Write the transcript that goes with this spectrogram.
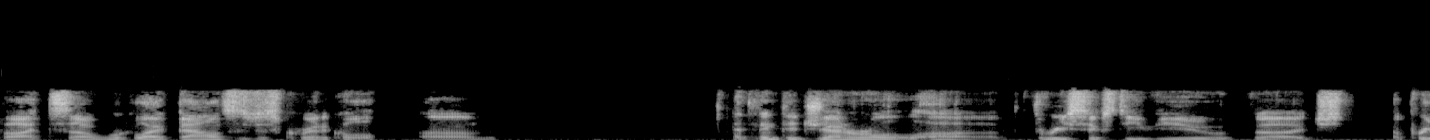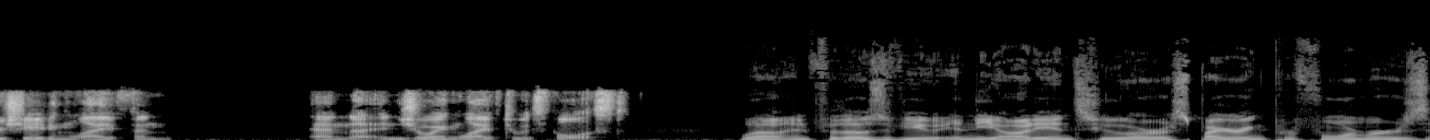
But uh, work life balance is just critical. Um, I think the general uh, 360 view of uh, just appreciating life and and uh, enjoying life to its fullest. Well, and for those of you in the audience who are aspiring performers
